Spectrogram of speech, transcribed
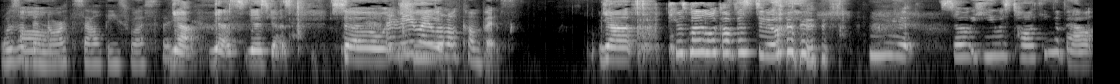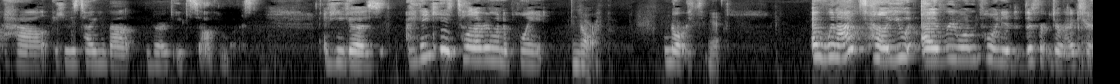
Was it the Um, north, south, east, west thing? Yeah, yes, yes, yes. So I made he- my little compass. Yeah, here's my little compass too. So he was talking about how he was talking about north, east, south, and west, and he goes, I think he told everyone to point North. north. Yeah. And when I tell you, everyone pointed a different direction.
